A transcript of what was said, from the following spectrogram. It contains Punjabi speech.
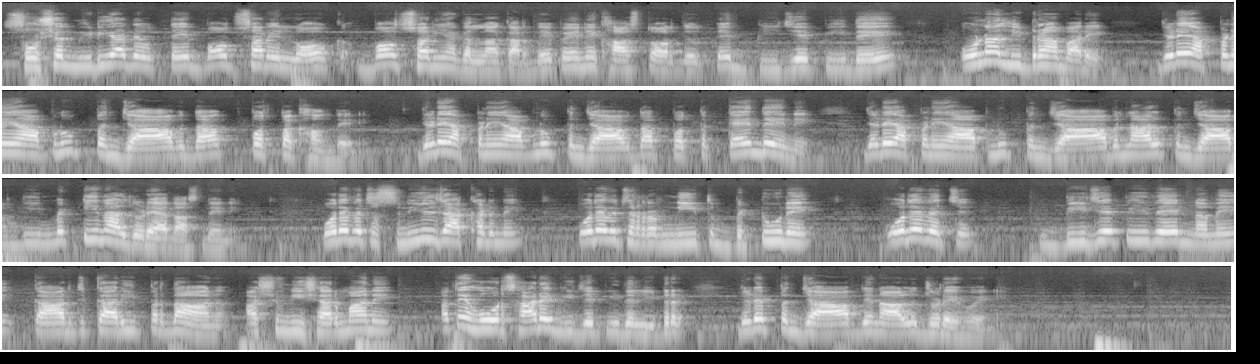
ਸੋਸ਼ਲ ਮੀਡੀਆ ਦੇ ਉੱਤੇ ਬਹੁਤ ਸਾਰੇ ਲੋਕ ਬਹੁਤ ਸਾਰੀਆਂ ਗੱਲਾਂ ਕਰਦੇ ਪਏ ਨੇ, ਖਾਸ ਤੌਰ ਦੇ ਉੱਤੇ ਬੀਜੇਪੀ ਦੇ ਉਹਨਾਂ ਲੀਡਰਾਂ ਬਾਰੇ। ਜਿਹੜੇ ਆਪਣੇ ਆਪ ਨੂੰ ਪੰਜਾਬ ਦਾ ਪੁੱਤ ਖਾਉਂਦੇ ਨੇ, ਜਿਹੜੇ ਆਪਣੇ ਆਪ ਨੂੰ ਪੰਜਾਬ ਦਾ ਪੁੱਤ ਕਹਿੰਦੇ ਨੇ, ਜਿਹੜੇ ਆਪਣੇ ਆਪ ਨੂੰ ਪੰਜਾਬ ਨਾਲ, ਪੰਜਾਬ ਦੀ ਮਿੱਟੀ ਨਾਲ ਜੁੜਿਆ ਦੱਸਦੇ ਨੇ। ਉਹਦੇ ਵਿੱਚ ਸੁਨੀਲ ਜਾਖੜ ਨੇ, ਉਹਦੇ ਵਿੱਚ ਰਵਨੀਤ ਬਿੱਟੂ ਨੇ, ਉਹਦੇ ਵਿੱਚ ਬੀਜੇਪੀ ਦੇ ਨਵੇਂ ਕਾਰਜਕਾਰੀ ਪ੍ਰਧਾਨ ਅਸ਼ਵਨੀ ਸ਼ਰਮਾ ਨੇ ਅਤੇ ਹੋਰ ਸਾਰੇ ਬੀਜੇਪੀ ਦੇ ਲੀਡਰ ਜਿਹੜੇ ਪੰਜਾਬ ਦੇ ਨਾਲ ਜੁੜੇ ਹੋਏ ਨੇ।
